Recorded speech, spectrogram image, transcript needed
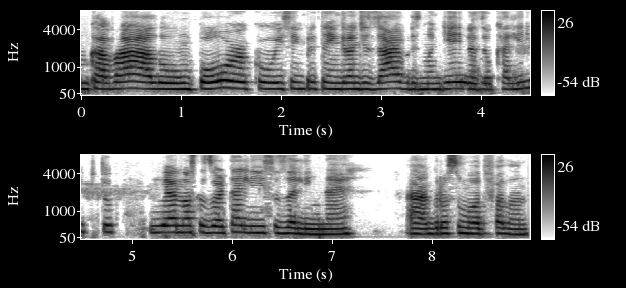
um cavalo, um porco, e sempre tem grandes árvores, mangueiras, eucalipto, e as nossas hortaliças ali, né? A grosso modo falando.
